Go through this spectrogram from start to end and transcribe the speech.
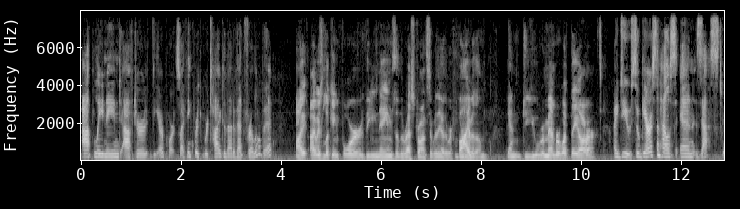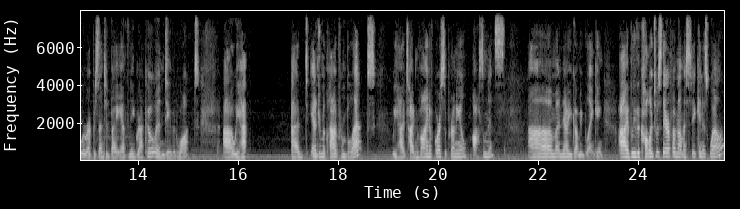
aptly named after the airport. So I think we're, we're tied to that event for a little bit. I, I was looking for the names of the restaurants that were there. There were 5 of them. Yeah. And do you remember what they are? I do. So Garrison House and Zest were represented by Anthony Greco and David Watt. Uh, we had, had Andrew McLeod from Bolete. We had Tide and Vine, of course, a perennial awesomeness. Um, and now you got me blanking. I believe the college was there, if I'm not mistaken, as well.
